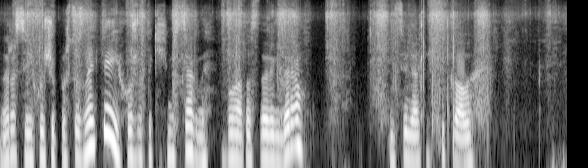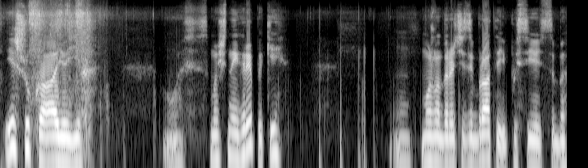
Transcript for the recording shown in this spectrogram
Зараз я їх хочу просто знайти і ходжу в таких місцях, де багато старих дерев і всіляких цікавих. І шукаю їх. Ось, смачний гриб, який можна, до речі, зібрати і посіяти себе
